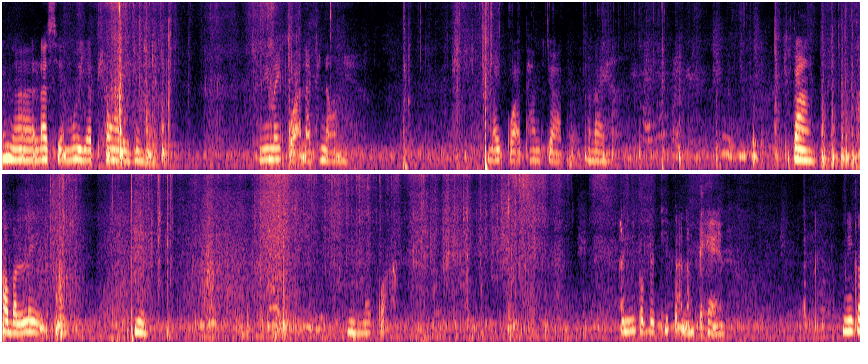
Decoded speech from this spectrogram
นะรัสเซียมือยับช่องอะไรเห็นไหมนี่ไม่กวาดนะพี่น้องนี่ไม่กวาดทำจากอะไรกลางข้าวบัลเล่นี่นี่ไม่กวาดอันนี้ก็เป็นที่ตัดน้ำแข็งนี่ก็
